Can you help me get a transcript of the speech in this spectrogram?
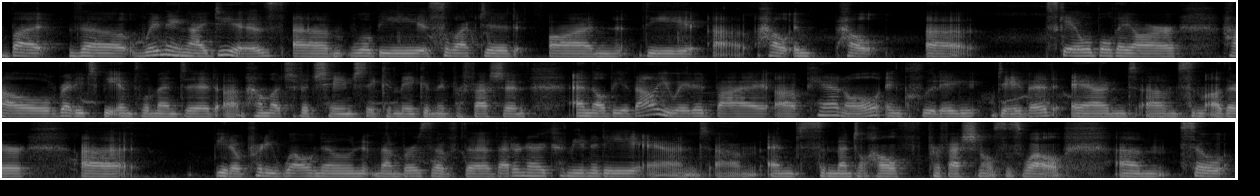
but the winning ideas um, will be selected on the uh, how, how, uh, scalable they are, how ready to be implemented, um, how much of a change they can make in the profession. And they'll be evaluated by a panel, including David and um, some other. Uh, you know, pretty well-known members of the veterinary community and um, and some mental health professionals as well. Um, so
